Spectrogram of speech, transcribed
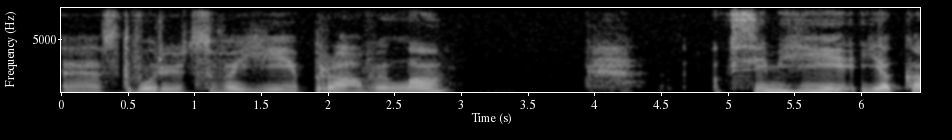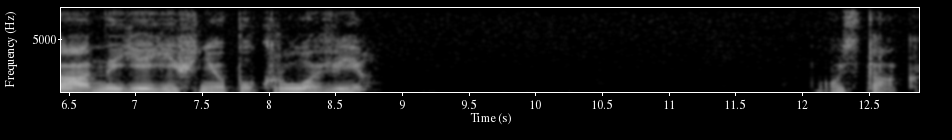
е, створюють свої правила. В сім'ї, яка не є їхньою по крові. Ось так.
